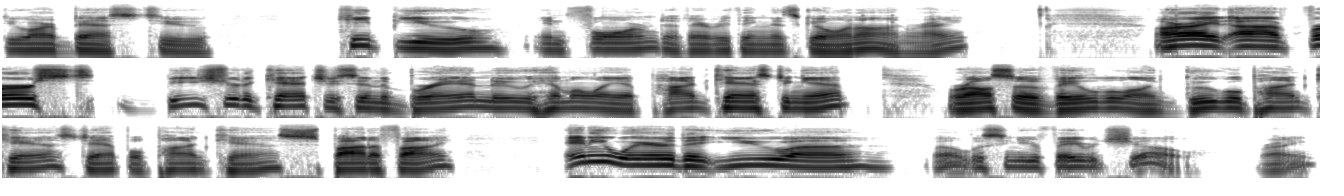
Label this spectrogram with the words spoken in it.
do our best to keep you informed of everything that's going on, right? All right. Uh, first, be sure to catch us in the brand new Himalaya podcasting app. We're also available on Google Podcast, Apple Podcasts, Spotify, anywhere that you uh, well listen to your favorite show. Right?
